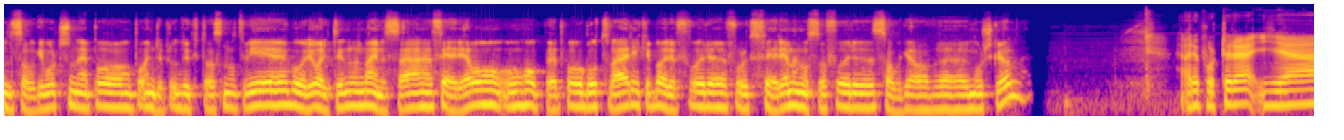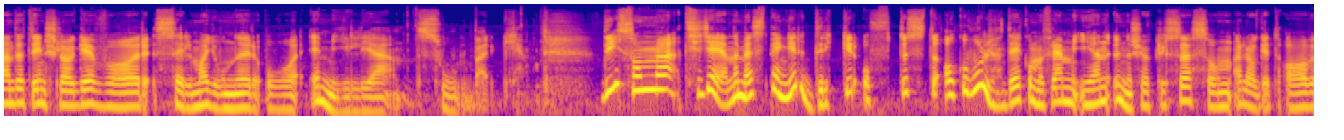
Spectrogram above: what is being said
ølsalget vårt som er på, på andre produkter. sånn at Vi går jo alltid når det nærmer seg ferie og, og, håper på godt vær, ikke bare for folks ferie, men også for salget av norsk øl. Ja, reportere i eh, dette innslaget var Selma Joner og Emilie Solberg. De som eh, tjener mest penger, drikker oftest alkohol. Det kommer frem i en undersøkelse som er laget av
